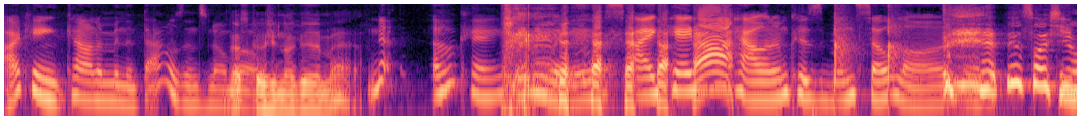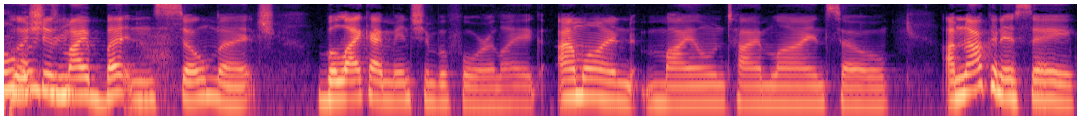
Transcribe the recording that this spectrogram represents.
I can't count him in the thousands no That's more. because you're not good at math. No, okay. Anyways, I can't even count him because it's been so long. That's why she he don't like pushes my buttons so much. But like I mentioned before, like I'm on my own timeline, so I'm not gonna say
